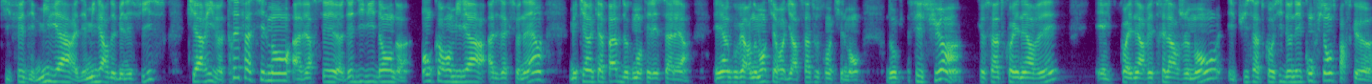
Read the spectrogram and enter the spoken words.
qui fait des milliards et des milliards de bénéfices, qui arrive très facilement à verser euh, des dividendes encore en milliards à des actionnaires, mais qui est incapable d'augmenter les salaires. Et un gouvernement qui regarde ça tout tranquillement. Donc c'est sûr que ça a de quoi énerver, et de quoi énerver très largement, et puis ça a de quoi aussi donner confiance, parce que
